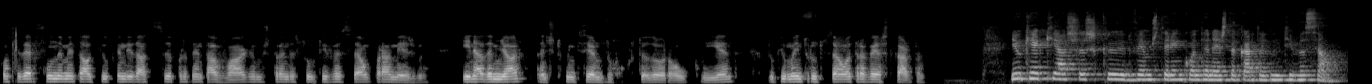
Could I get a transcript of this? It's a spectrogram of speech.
considero fundamental que o candidato se apresente à vaga mostrando a sua motivação para a mesma. E nada melhor, antes de conhecermos o recrutador ou o cliente, do que uma introdução através de carta. E o que é que achas que devemos ter em conta nesta carta de motivação?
